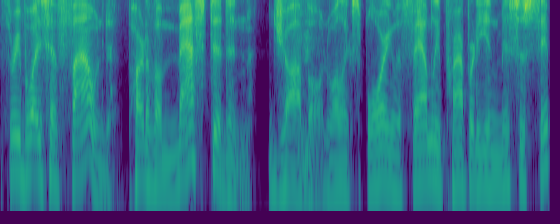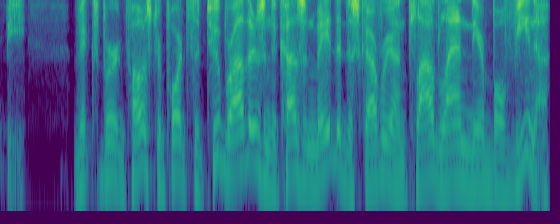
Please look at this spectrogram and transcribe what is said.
three boys have found part of a mastodon jawbone while exploring the family property in Mississippi. Vicksburg Post reports that two brothers and a cousin made the discovery on plowed land near Bovina,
